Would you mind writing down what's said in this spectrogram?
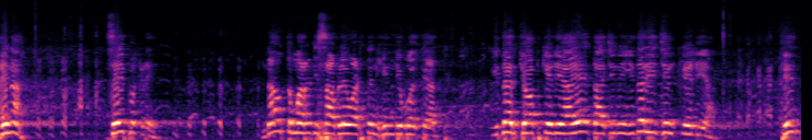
है ना? सही पकड़े। नाव तो मराठी साबळे वाटते हिंदी बोलते आत. इधर जॉब के लिए आए दाजी ने इधर ही जिंक के लिया. फिर?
